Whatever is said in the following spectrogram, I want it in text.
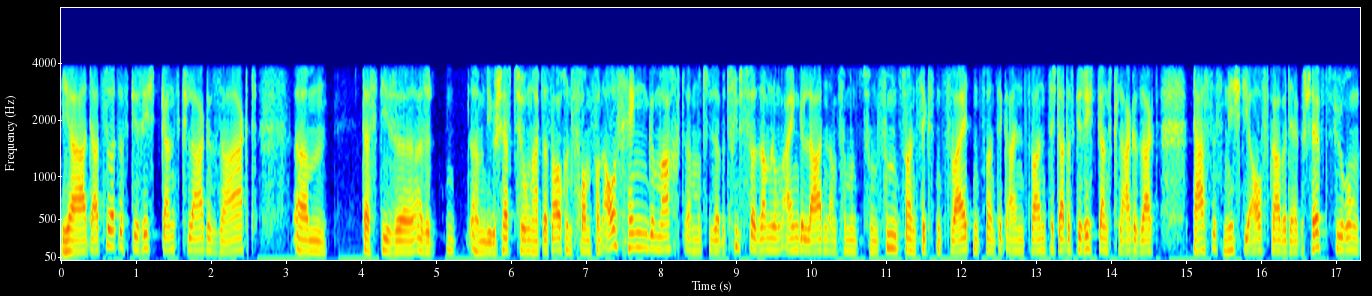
Ja, dazu hat das Gericht ganz klar gesagt, ähm, dass diese, also ähm, die Geschäftsführung hat das auch in Form von Aushängen gemacht ähm, und zu dieser Betriebsversammlung eingeladen am 25.02.2021. Da hat das Gericht ganz klar gesagt, das ist nicht die Aufgabe der Geschäftsführung,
